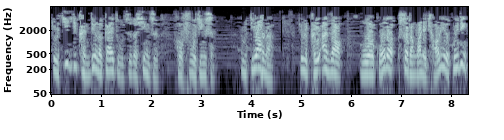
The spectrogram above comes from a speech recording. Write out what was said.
就是积极肯定了该组织的性质和服务精神；那么第二呢，就是可以按照我国的社团管理条例的规定，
